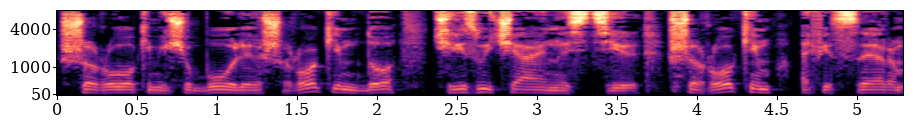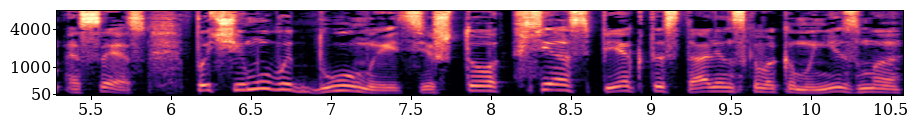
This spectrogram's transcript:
широким, еще более широким до чрезвычайности широким офицером СС. Почему вы думаете, что все аспекты сталинского коммунизма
